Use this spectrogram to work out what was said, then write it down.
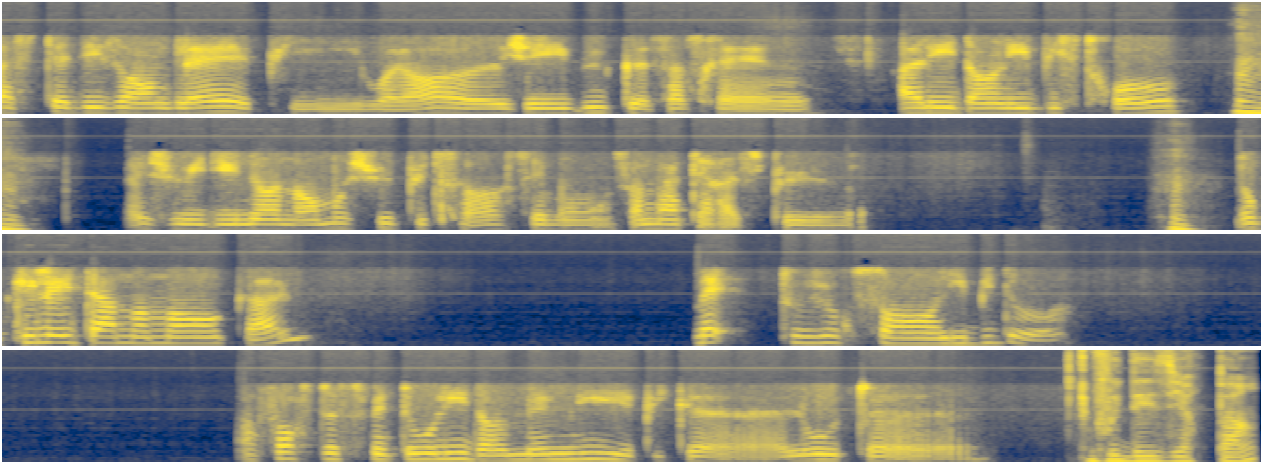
bah, c'était des Anglais. Et puis voilà, euh, j'ai vu que ça serait euh, aller dans les bistrots. Mhm. Et je lui ai dit non, non, moi je fais plus de ça, c'est bon, ça m'intéresse plus. Hmm. Donc il a été un moment calme, mais toujours sans libido. hein. À force de se mettre au lit, dans le même lit, et puis que l'autre, Vous désirez pas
